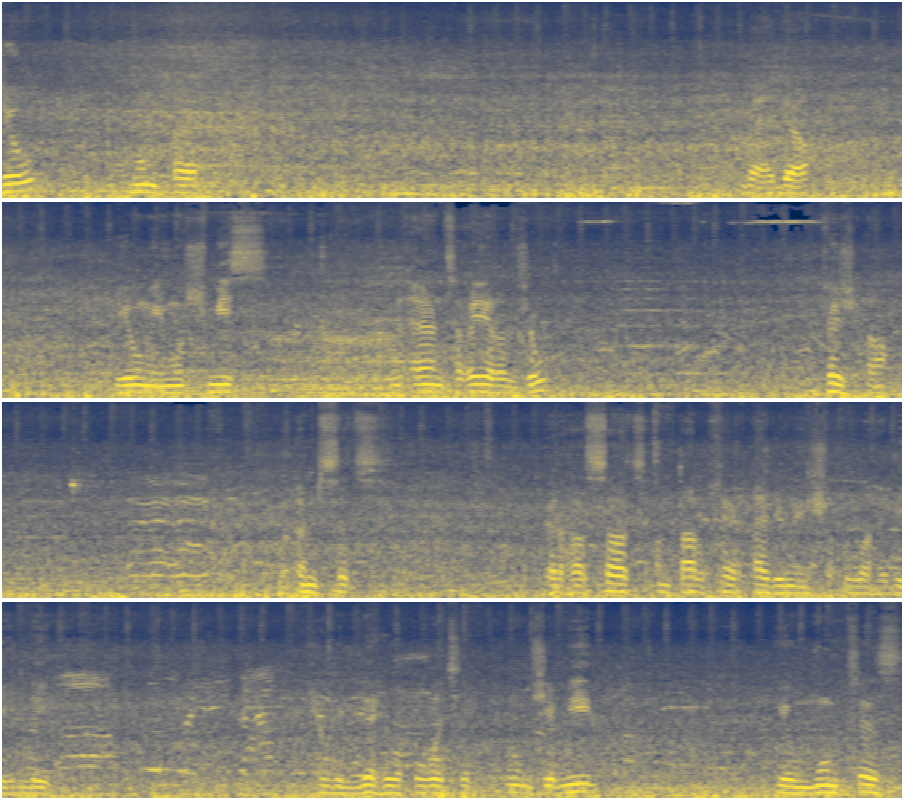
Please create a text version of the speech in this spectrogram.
جو ممطر بعد يوم مشمس الآن تغير الجو. فجأة. وأمست إرهاصات أمطار الخير قادمة إن شاء الله هذه الليلة بحول الله وقوته يوم جميل. يوم ممتاز.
